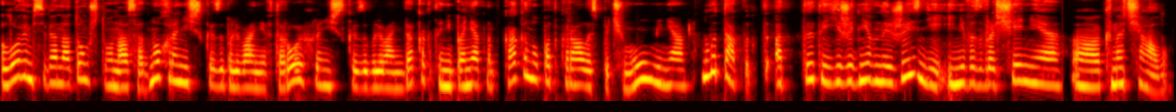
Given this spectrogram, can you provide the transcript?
ловим себя на том, что у нас одно хроническое заболевание, второе хроническое заболевание, да, как-то непонятно, как оно подкралось, почему у меня. Ну вот так вот, от этой ежедневной жизни и невозвращения э, к началу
